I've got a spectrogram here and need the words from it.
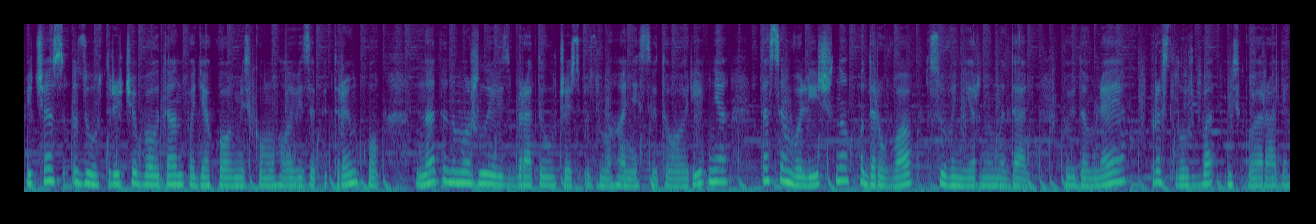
Під час зустрічі Богдан подякував міському голові за підтримку, надану можливість брати участь у змаганнях світового рівня та символічно подарував сувенірну медаль. Повідомляє прес-служба міської ради.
